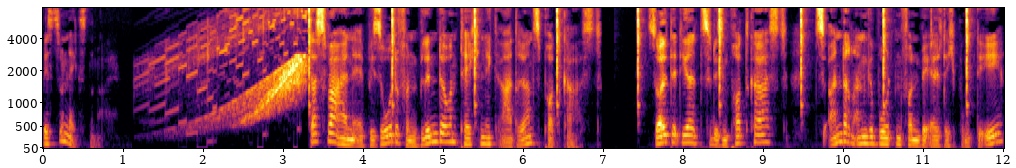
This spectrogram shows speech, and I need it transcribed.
Bis zum nächsten Mal. Das war eine Episode von Blinde und Technik Adrians Podcast. Solltet ihr zu diesem Podcast, zu anderen Angeboten von bltech.de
